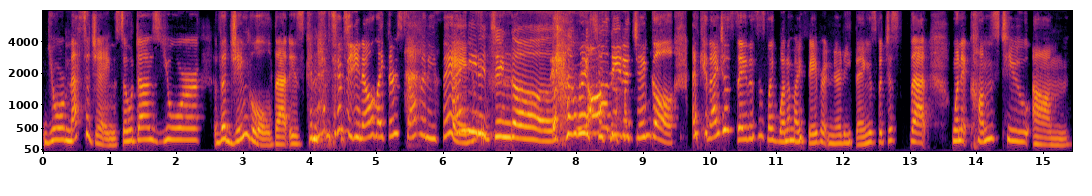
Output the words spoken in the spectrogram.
your messaging. So does your the jingle that is connected to you know like there's so many things i need a jingle. We all need a jingle. And can i just say this is like one of my favorite nerdy things but just that when it comes to um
